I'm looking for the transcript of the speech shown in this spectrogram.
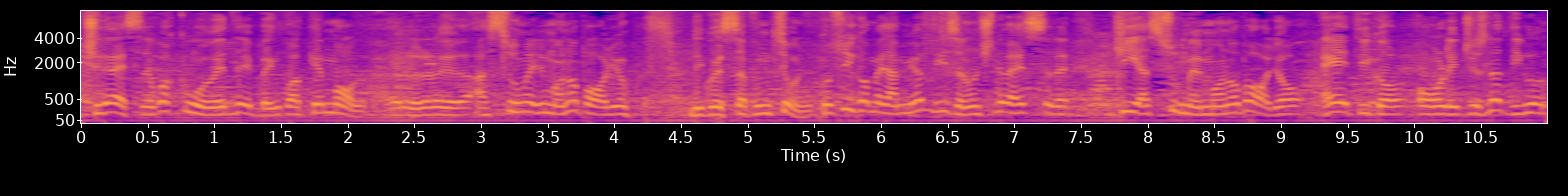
ci deve essere qualcuno che debba in qualche modo assumere il monopolio di questa funzione, così come a mio avviso non ci deve essere essere chi assume il monopolio etico o legislativo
